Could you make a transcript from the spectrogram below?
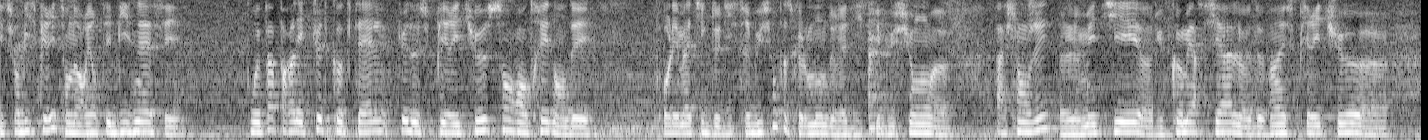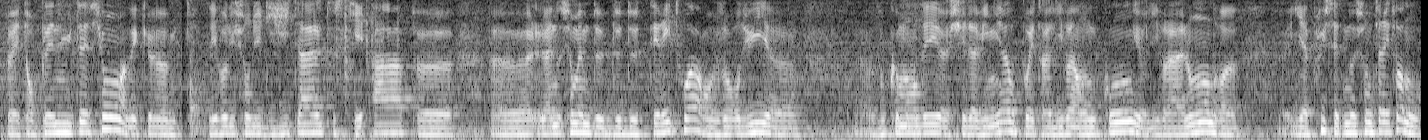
Et sur B-Spirits, on est orienté business et vous pouvez pas parler que de cocktails, que de spiritueux sans rentrer dans des problématiques de distribution parce que le monde de la distribution a changé. Le métier euh, du commercial de vin et spiritueux euh, est en pleine mutation avec euh, l'évolution du digital, tout ce qui est app, la notion même de, territoire. Aujourd'hui, vous commandez chez Lavinia, vous pouvez être livré à Hong Kong, livré à Londres. Il n'y a plus cette notion de territoire, donc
